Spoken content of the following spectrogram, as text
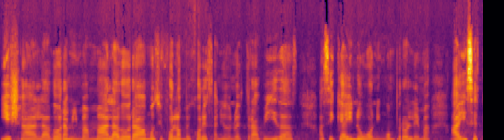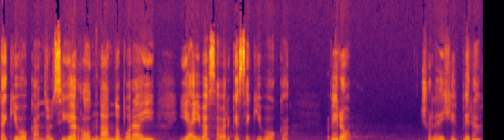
y ella la adora mi mamá, la adorábamos y fueron los mejores años de nuestras vidas, así que ahí no hubo ningún problema. Ahí se está equivocando, él sigue rondando por ahí y ahí vas a ver que se equivoca. Pero yo le dije, espera,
